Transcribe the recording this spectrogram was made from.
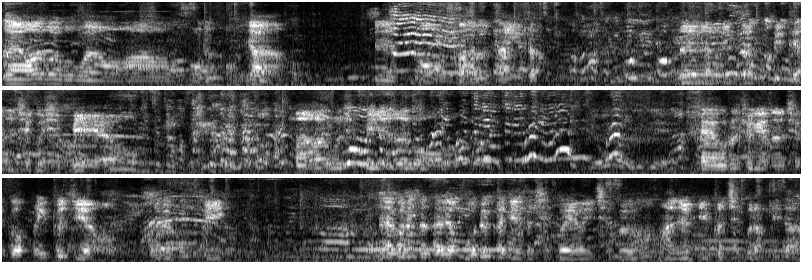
네, 아이고, 아이고, 뭐야, 아, 우리, 야, 네, 어, 아, 다행이다. 네, 우리 또 밑에는 신비예요. 아이고, 신비, 아이고. 네, 오른쪽에는 친구 이쁘지요. 우리 홍비. 네, 그런데 달력 모델까지 해서 친구예요, 이 친구. 아주 이쁜 친구랍니다.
